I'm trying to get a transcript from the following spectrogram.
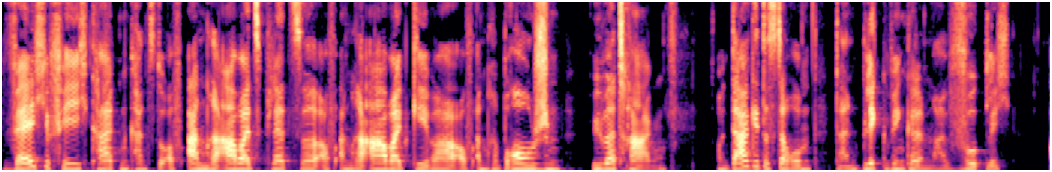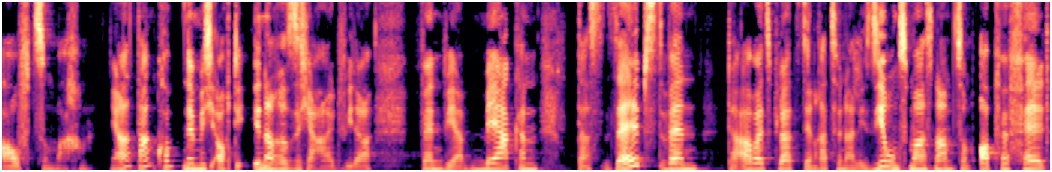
Welche Fähigkeiten kannst du auf andere Arbeitsplätze, auf andere Arbeitgeber, auf andere Branchen übertragen? Und da geht es darum, deinen Blickwinkel mal wirklich aufzumachen. Ja, dann kommt nämlich auch die innere Sicherheit wieder wenn wir merken, dass selbst wenn der Arbeitsplatz den Rationalisierungsmaßnahmen zum Opfer fällt,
